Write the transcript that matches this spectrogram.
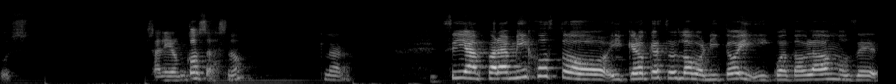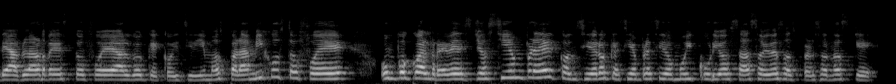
pues salieron cosas, ¿no? Claro. Sí, para mí justo, y creo que esto es lo bonito, y, cuando hablábamos de, de, hablar de esto fue algo que coincidimos, para mí justo fue un poco al revés. Yo siempre considero que siempre he sido muy curiosa, soy de esas personas que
